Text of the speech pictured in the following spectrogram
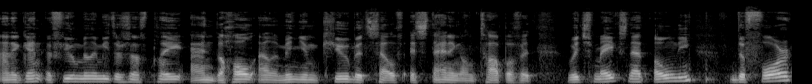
and again a few millimeters of play and the whole aluminium cube itself is standing on top of it which makes that only the four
